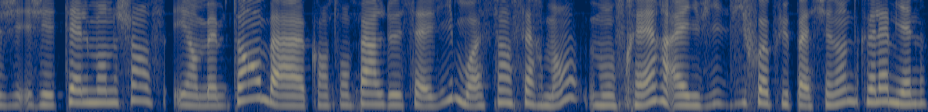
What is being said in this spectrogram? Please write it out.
j'ai tellement de chance. Et en même temps, bah, quand on parle de sa vie, moi, sincèrement, mon frère a une vie dix fois plus passionnante que la mienne.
